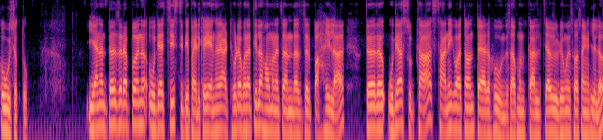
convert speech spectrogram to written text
होऊ शकतो. यानंतर जर आपण उद्याची स्थिती पाहिली किंवा येणाऱ्या आठवड्याभरातील हवामानाचा अंदाज जर पाहिला तर उद्यासुद्धा स्थानिक वातावरण तयार होऊन जसं आपण कालच्या व्हिडिओमध्ये सुद्धा सांगितलेलं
